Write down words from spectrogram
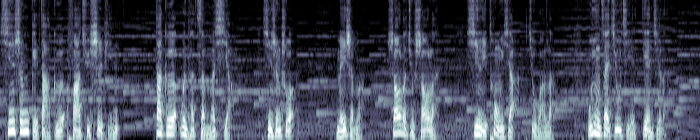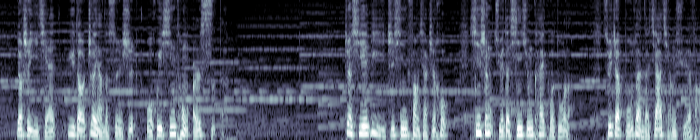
新生给大哥发去视频，大哥问他怎么想，新生说：“没什么，烧了就烧了，心里痛一下就完了，不用再纠结惦记了。要是以前遇到这样的损失，我会心痛而死的。”这些利益之心放下之后，新生觉得心胸开阔多了。随着不断的加强学法，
